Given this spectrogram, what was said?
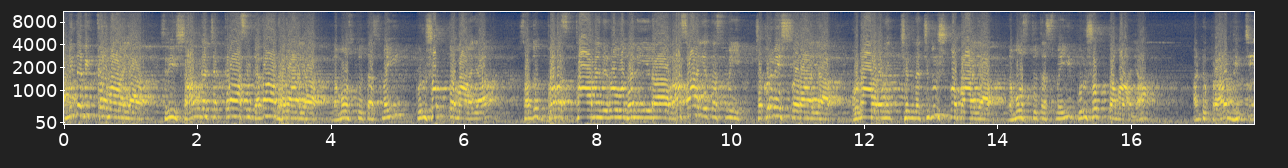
అమిత విక్రమాయ శ్రీ సాంగ చక్రాసి గదాధరాయ నమోస్తు తస్మై పురుషోత్తమాయ. సదుద్భవస్థాన నిరోధ నీలా రాసాయ తస్మై చక్రమేశ్వరాయ గుణారనిచ్ఛిన్న చిదుష్మపాయ నమోస్తు తస్మై పురుషోత్తమాయ అంటూ ప్రారంభించి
